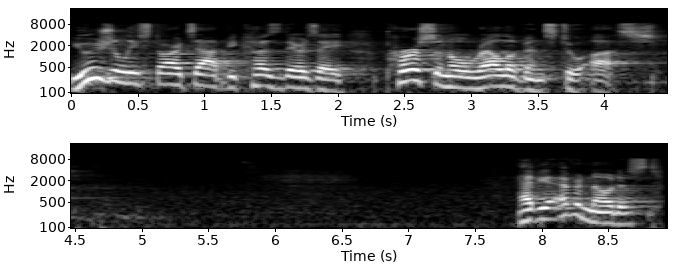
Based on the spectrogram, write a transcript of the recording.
usually starts out because there's a personal relevance to us. Have you ever noticed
